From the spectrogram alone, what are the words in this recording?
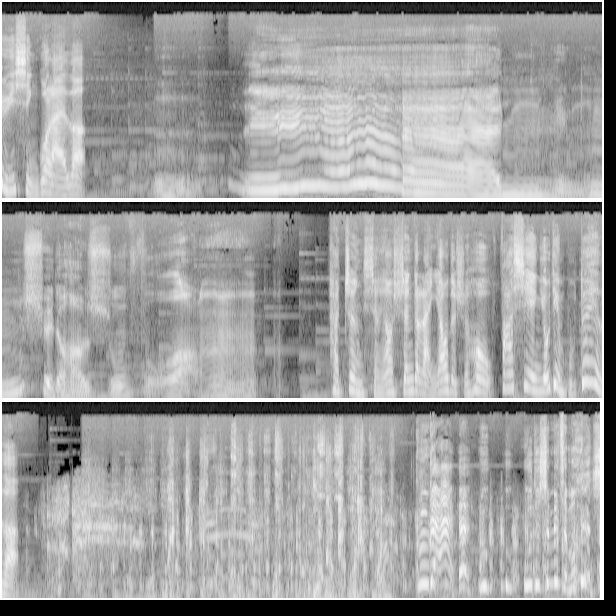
于醒过来了。嗯，嗯，睡得好舒服哦。嗯，他正想要伸个懒腰的时候，发现有点不对了。哎哎，我的身边怎么会有这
